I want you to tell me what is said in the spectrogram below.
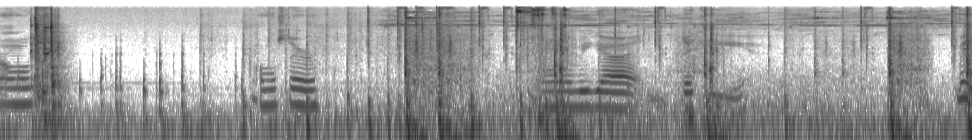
we're almost almost there. And we got the key. Maybe.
